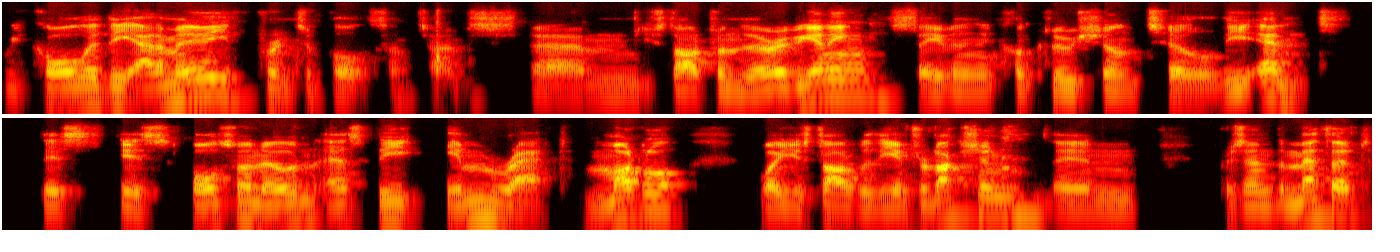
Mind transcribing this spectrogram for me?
We call it the Adam and Eve principle sometimes. Um, you start from the very beginning, saving the conclusion till the end. This is also known as the IMRAD model, where you start with the introduction, then present the method,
